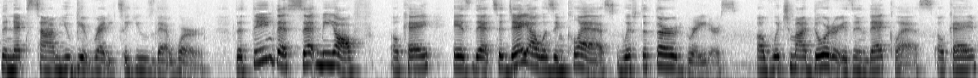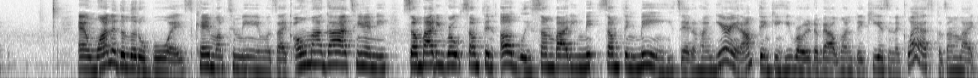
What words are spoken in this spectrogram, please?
the next time you get ready to use that word. The thing that set me off, okay, is that today I was in class with the third graders, of which my daughter is in that class, okay? And one of the little boys came up to me and was like, "Oh my God, Tammy! Somebody wrote something ugly. Somebody something mean." He said in Hungarian. I'm thinking he wrote it about one of the kids in the class because I'm like,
